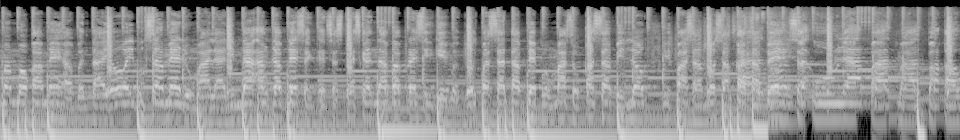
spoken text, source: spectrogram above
Kasama mo kami habang tayo ay buksame Lumalalim na ang gabi. Sagad sa stress ka na ba pre? Sige mag-load pa sa tabi. Pumasok ka sa bilog. Ipasa mo sa katabi. Sa ulap at oh,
